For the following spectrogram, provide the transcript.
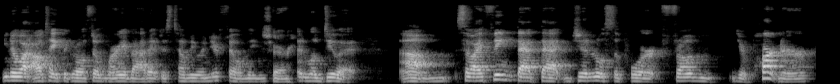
you know what, I'll take the girls, don't worry about it, just tell me when you're filming sure. and we'll do it. Um, so I think that that general support from your partner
